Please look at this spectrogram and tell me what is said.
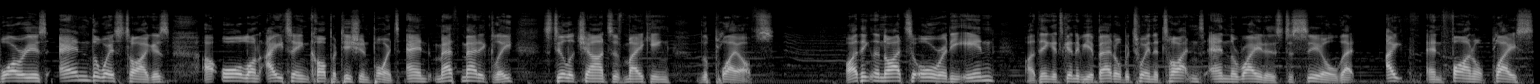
Warriors, and the West Tigers are all on 18 competition points, and mathematically still a chance of making the playoffs. I think the Knights are already in. I think it's going to be a battle between the Titans and the Raiders to seal that eighth and final place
